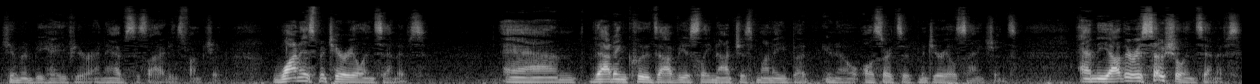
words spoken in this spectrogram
human behavior and have societies function. One is material incentives, and that includes obviously not just money, but you know all sorts of material sanctions. And the other is social incentives.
